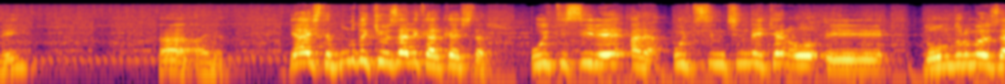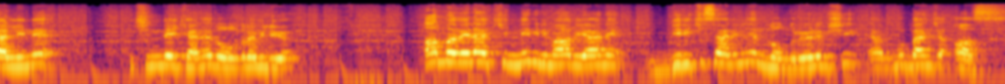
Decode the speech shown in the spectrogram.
Ne? Ha aynen. Ya işte buradaki özellik arkadaşlar. Ultisiyle hani ultisinin içindeyken o e, dondurma özelliğini içindeyken de doldurabiliyor. Ama ve lakin ne bileyim abi yani 1-2 saniyede mi donduruyor öyle bir şey? Yani bu bence az.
